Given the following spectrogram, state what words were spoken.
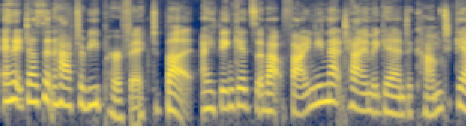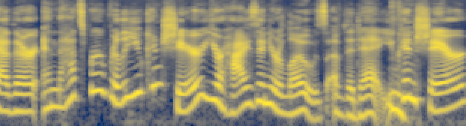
And and it doesn't have to be perfect, but I think it's about finding that time again to come together. And that's where really you can share your highs and your lows of the day. You mm. can share.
